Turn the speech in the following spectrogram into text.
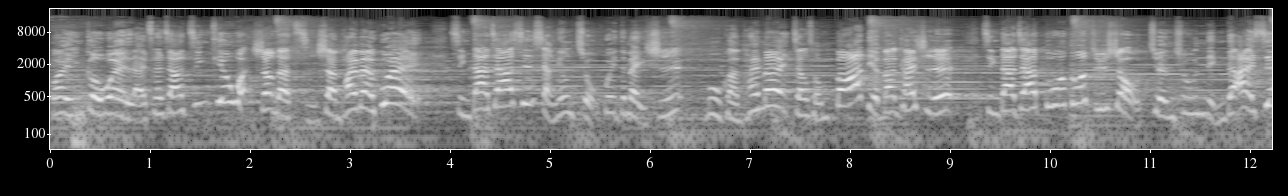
欢迎各位来参加今天晚上的慈善拍卖会。请大家先享用酒会的美食，募款拍卖将从八点半开始，请大家多多举手，捐出您的爱心。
